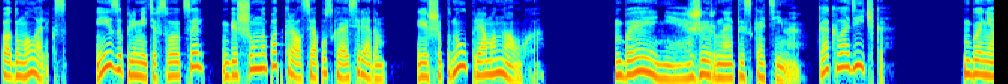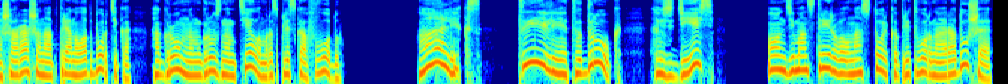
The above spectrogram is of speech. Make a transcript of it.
подумал Алекс. И, заприметив свою цель, бесшумно подкрался, опускаясь рядом, и шепнул прямо на ухо. «Бенни, жирная ты скотина, как водичка». Бенни ошарашенно отпрянул от бортика, огромным грузным телом расплескав воду. «Алекс, ты ли это, друг? Здесь?» Он демонстрировал настолько притворное радушие,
